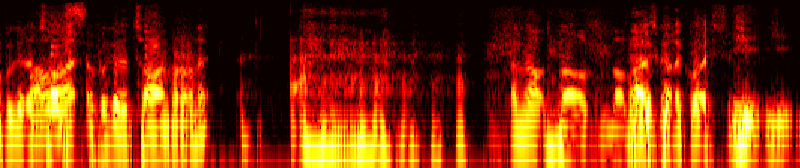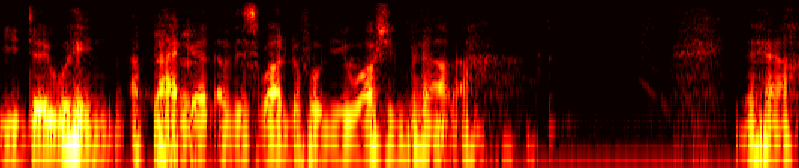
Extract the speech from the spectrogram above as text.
Have we got a time? was- Have we got a timer on it? I'm not not not No, those kind of questions. You, you, you do win a packet of this wonderful new washing powder. now,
